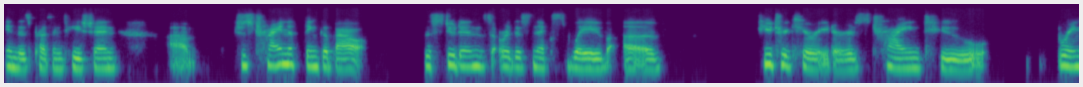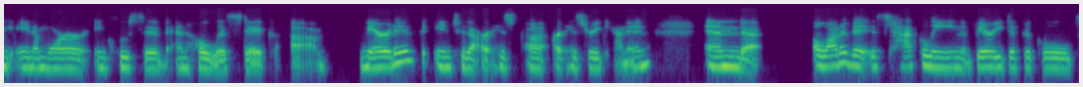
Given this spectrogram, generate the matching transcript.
in this presentation um, just trying to think about the students or this next wave of future curators trying to bring in a more inclusive and holistic um, narrative into the art, his, uh, art history canon. And uh, a lot of it is tackling very difficult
